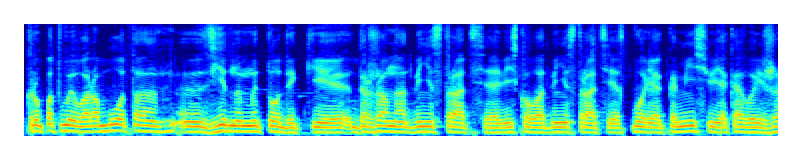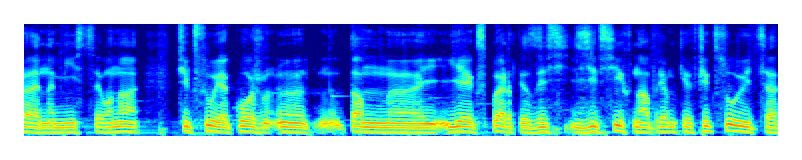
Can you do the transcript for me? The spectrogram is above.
кропотлива робота. Е, Згідно методики, державна адміністрація, військова адміністрація створює комісію, яка виїжджає на місце. Вона фіксує кожен там е, є експерти зі всіх напрямків, фіксується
